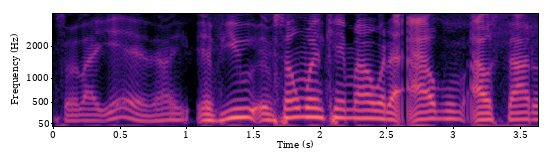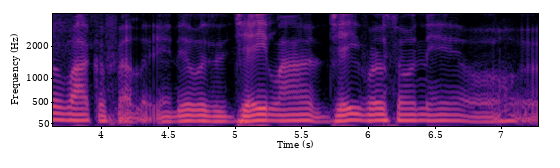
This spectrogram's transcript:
So like, yeah, like, if you if someone came out with an album outside of Roc-A-Fella and there was a J line, J verse on there or uh,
